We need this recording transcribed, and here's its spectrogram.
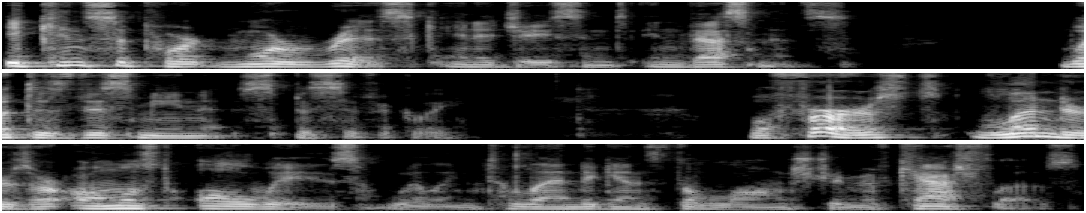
it can support more risk in adjacent investments. What does this mean specifically? Well, first, lenders are almost always willing to lend against the long stream of cash flows.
